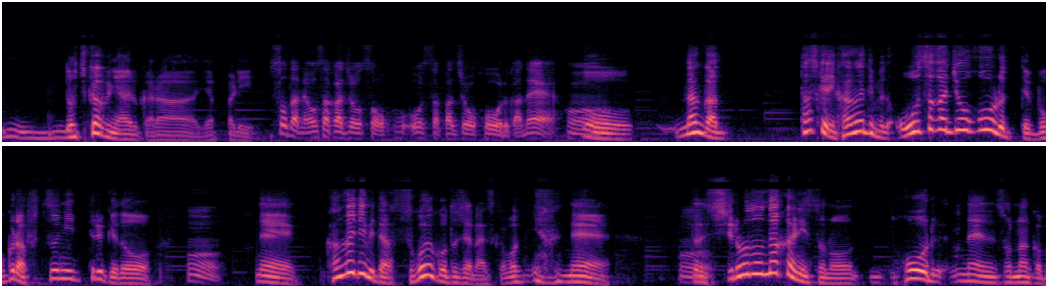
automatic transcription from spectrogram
うんど近くにあるから、やっぱり。そうだね、大阪城そう大阪城ホールがね。うんそう、なんか、確かに考えてみると、大阪城ホールって僕ら普通に言ってるけど、うんねえ考えてみたらすごいことじゃないですか。わねうん城の中にそのホール、ねえ、そのなんか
